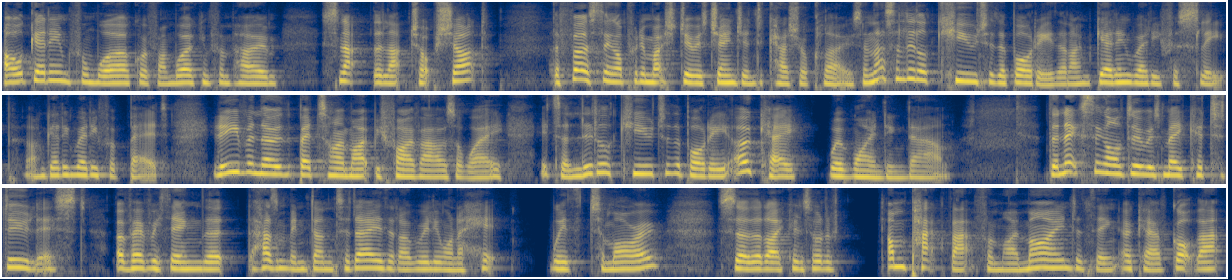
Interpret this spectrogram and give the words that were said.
I'll get in from work or if I'm working from home, snap the laptop shut, the first thing I'll pretty much do is change into casual clothes. And that's a little cue to the body that I'm getting ready for sleep. I'm getting ready for bed. Even though the bedtime might be five hours away, it's a little cue to the body. Okay, we're winding down. The next thing I'll do is make a to do list of everything that hasn't been done today that I really want to hit with tomorrow so that I can sort of unpack that from my mind and think, okay, I've got that.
